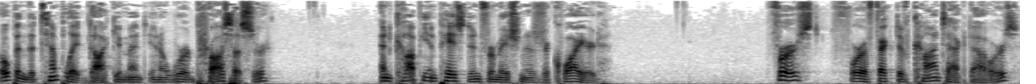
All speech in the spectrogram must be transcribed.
Open the template document in a word processor and copy and paste information as required. First, for effective contact hours,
